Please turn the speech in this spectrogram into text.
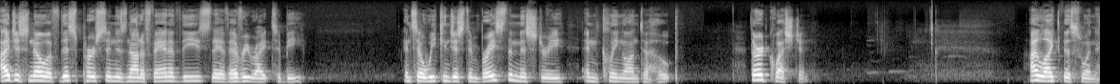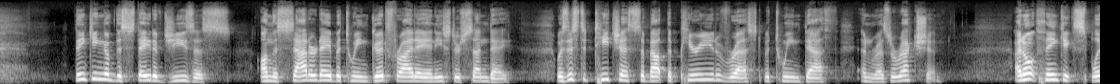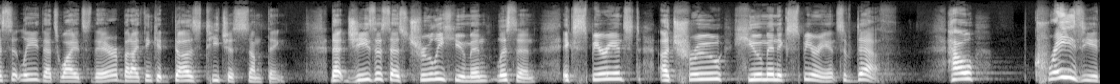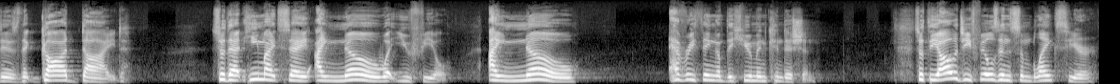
I just know if this person is not a fan of these, they have every right to be. And so we can just embrace the mystery and cling on to hope. Third question. I like this one. Thinking of the state of Jesus on the Saturday between Good Friday and Easter Sunday, was this to teach us about the period of rest between death and resurrection? I don't think explicitly that's why it's there, but I think it does teach us something. That Jesus, as truly human, listen, experienced a true human experience of death. How crazy it is that God died so that he might say, I know what you feel. I know everything of the human condition. So theology fills in some blanks here.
